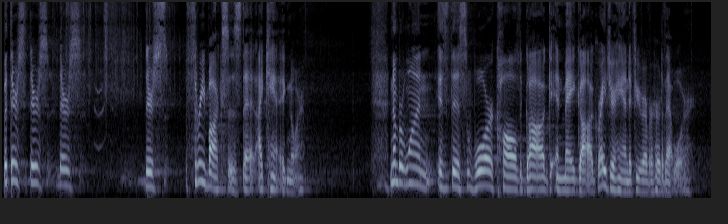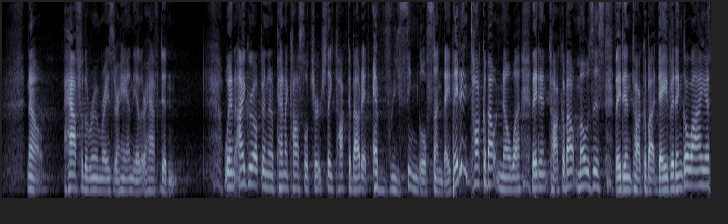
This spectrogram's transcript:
But there's there's there's there's three boxes that I can't ignore. Number one is this war called Gog and Magog. Raise your hand if you've ever heard of that war. Now, half of the room raised their hand, the other half didn't. When I grew up in a Pentecostal church, they talked about it every single Sunday. They didn't talk about Noah, they didn't talk about Moses, they didn't talk about David and Goliath.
